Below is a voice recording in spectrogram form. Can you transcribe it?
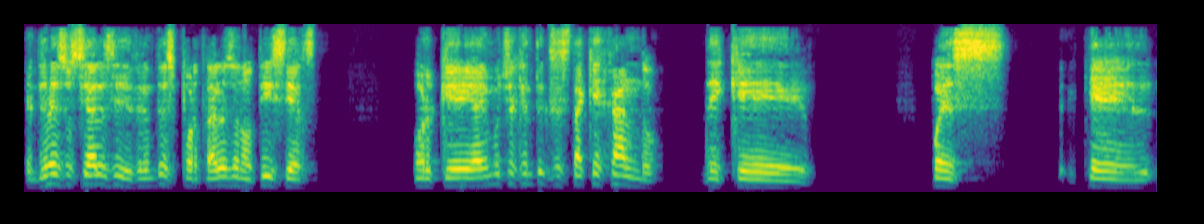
en redes sociales y diferentes portales de noticias, porque hay mucha gente que se está quejando de que, pues, que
